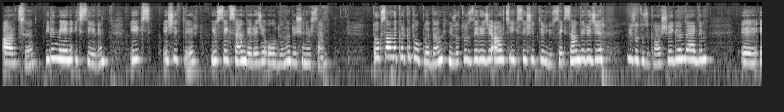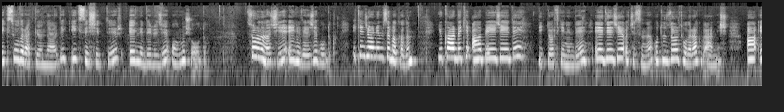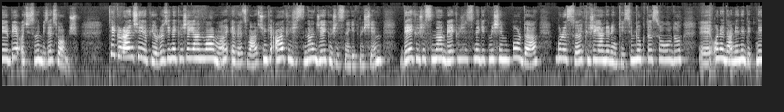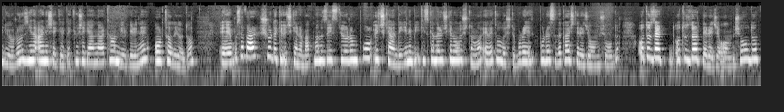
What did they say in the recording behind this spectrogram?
artı bilinmeyeni x diyelim. x eşittir 180 derece olduğunu düşünürsem 90 ile 40'ı topladım. 130 derece artı x eşittir 180 derece. 130'u karşıya gönderdim. Ee, eksi olarak gönderdik. x eşittir 50 derece olmuş oldu. Sorulan açıyı 50 derece bulduk. İkinci örneğimize bakalım. Yukarıdaki ABCD dikdörtgeninde EDC açısını 34 olarak vermiş. AEB açısını bize sormuş. Tekrar aynı şey yapıyoruz. Yine köşegen var mı? Evet var. Çünkü A köşesinden C köşesine gitmişim. D köşesinden B köşesine gitmişim. Burada burası köşegenlerin kesim noktası oldu. E, o nedenle ne, ne diyoruz? Yine aynı şekilde köşegenler tam birbirini ortalıyordu. E, bu sefer şuradaki üçgene bakmanızı istiyorum. Bu üçgende yine bir ikizkenar üçgen oluştu mu? Evet oluştu. Buraya, burası da kaç derece olmuş oldu? 34, 34 derece olmuş oldu.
